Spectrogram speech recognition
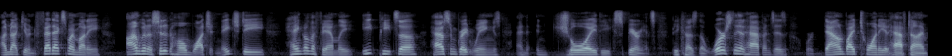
I'm not giving FedEx my money. I'm going to sit at home, watch it in HD, hang out with my family, eat pizza, have some great wings, and enjoy the experience. Because the worst thing that happens is we're down by 20 at halftime,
